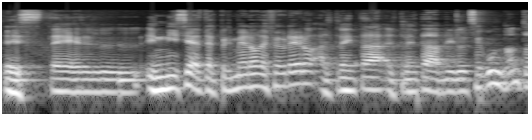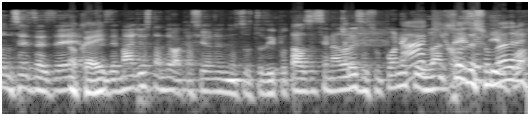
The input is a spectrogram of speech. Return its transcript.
Este, el- inicia desde el primero de febrero al 30, el 30 de abril el segundo. Entonces, desde, desde mayo están de vacaciones nuestros diputados y senadores. Se supone que Ah, durante hijos de ese su tiempo, madre.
